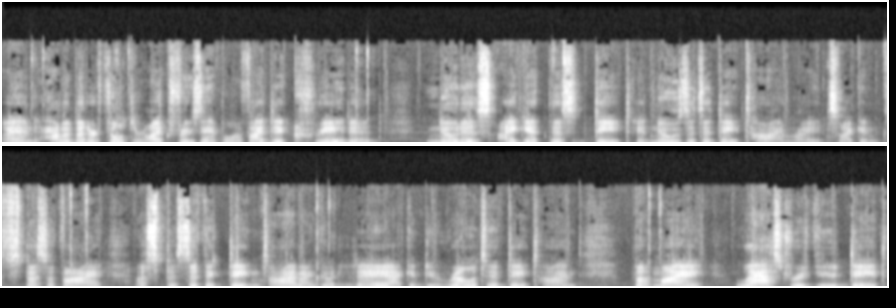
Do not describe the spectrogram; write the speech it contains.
and have a better filter. Like for example, if I did created, notice I get this date. It knows it's a date time, right? So I can specify a specific date and time. I can go to today. I can do relative date time. But my last reviewed date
